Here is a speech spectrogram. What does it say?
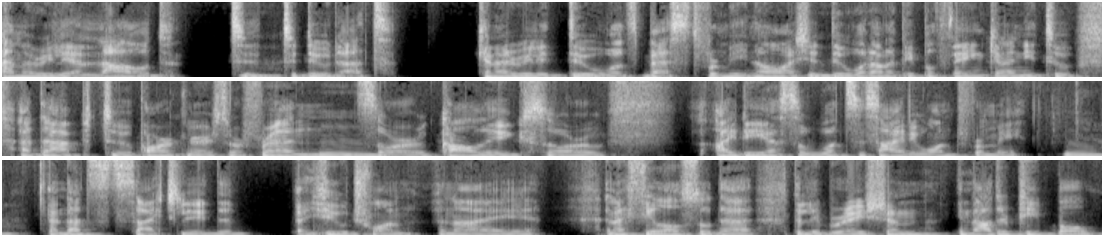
am I really allowed to mm. to do that can i really do what's best for me no i should mm. do what other people think and i need to adapt to partners or friends mm. or colleagues or ideas of what society wants from me yeah. and that's actually the a huge one and i and i feel also the the liberation in other people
